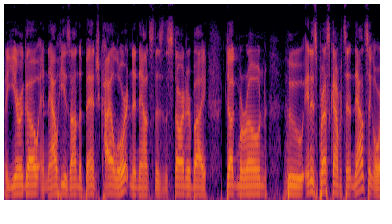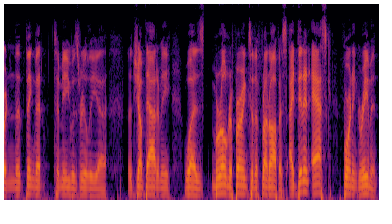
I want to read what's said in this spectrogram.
a year ago, and now he is on the bench. Kyle Orton announced as the starter by Doug Marrone, who in his press conference announcing Orton, the thing that to me was really uh, jumped out at me was Marrone referring to the front office. I didn't ask for an agreement.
